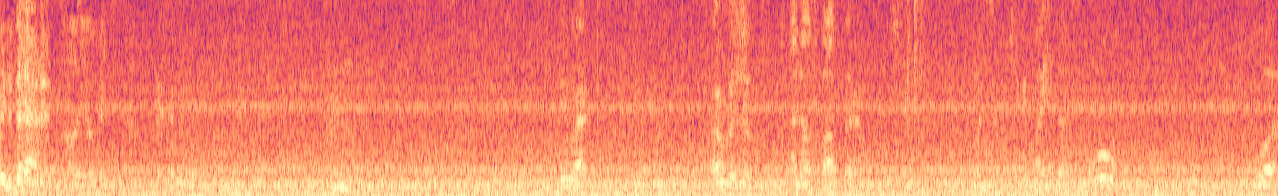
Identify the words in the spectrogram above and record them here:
is that it? No, you don't mention that. You're right. I really do. Spa's better. Shit. What's some chicken fajitas? What?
